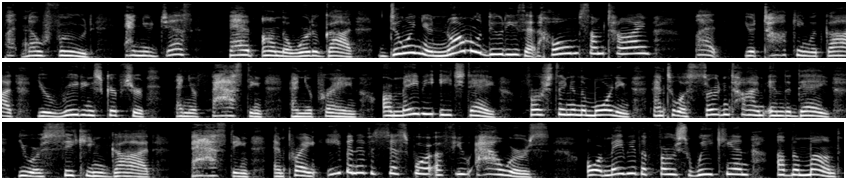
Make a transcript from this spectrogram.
but no food, and you just fed on the Word of God, doing your normal duties at home sometime, but you're talking with God, you're reading scripture, and you're fasting and you're praying. Or maybe each day, first thing in the morning, and to a certain time in the day, you are seeking God, fasting and praying, even if it's just for a few hours. Or maybe the first weekend of the month.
